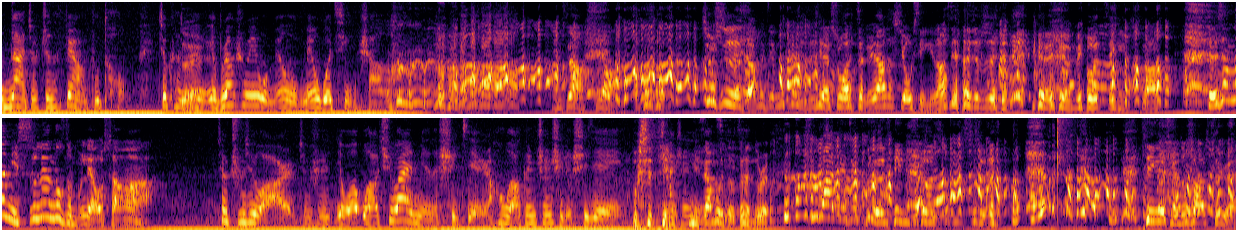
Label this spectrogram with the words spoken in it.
唉，我们俩就真的非常不同。就可能也不知道是因为我没有没有过情商，你最好是啊，就是咱们节目开始之前说整个要他修行，然后现在就是没有情商。等一下，那你失恋都怎么疗伤啊？就出去玩儿，就是我我要去外面的世界，然后我要跟真实的世界不是听产生你这样会得罪很多人，去外面就不能听歌，是不是？听歌全都是二次元。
